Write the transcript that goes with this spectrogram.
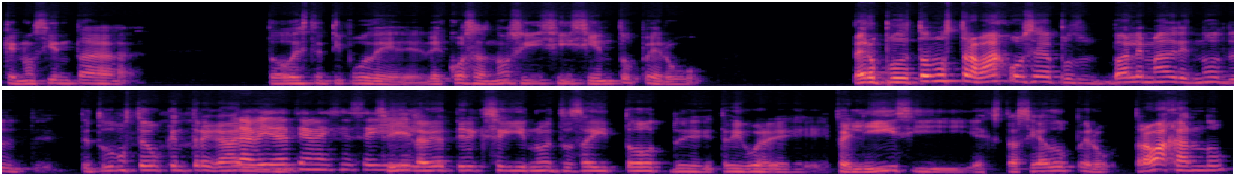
que no sienta todo este tipo de, cosas, ¿no? Sí, sí, siento, pero, pero pues de todos trabajo, o sea, pues vale madre, ¿no? De, todos modos tengo que entregar. La vida tiene que seguir. Sí, la vida tiene que seguir, ¿no? Entonces ahí todo, te digo, eh, feliz y extasiado, pero trabajando,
